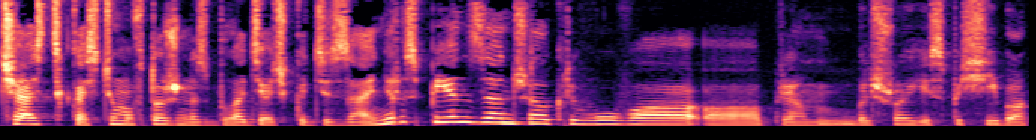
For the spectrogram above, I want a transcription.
часть костюмов тоже у нас была девочка-дизайнер из Пензы, Анжела Кривова, э, прям большое ей спасибо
